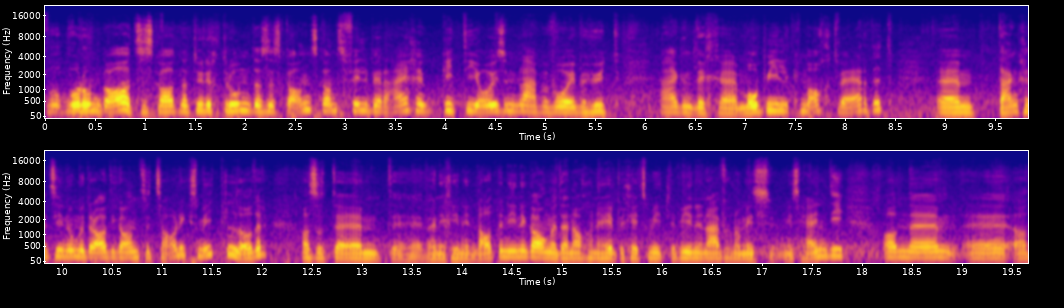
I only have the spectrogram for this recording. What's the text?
worum geht es? Es geht natürlich darum, dass es ganz, ganz viele Bereiche gibt in unserem Leben, die eben heute eigentlich äh, mobil gemacht werden. Ähm, denken Sie nur daran die ganzen Zahlungsmittel, oder? Also die, ähm, die, wenn ich in den Laden reingehe, dann habe ich jetzt mittlerweile einfach noch mein, mein Handy an, ähm, äh, an,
